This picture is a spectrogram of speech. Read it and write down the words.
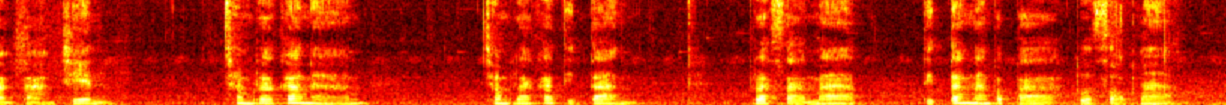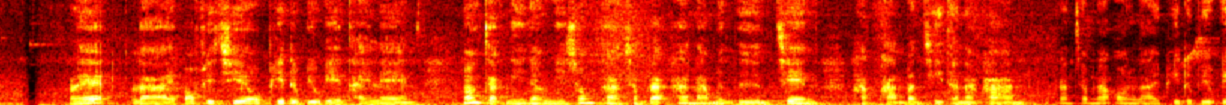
ต่างๆ เช่น ชำระค่าน้ำ ชำระค่าติดตั้ง ประสานมาก ติดตั้งน้ำประปา ตรวจสอบมาก และ Line Official PWA Thailand นอกจากนี้ยังมีช่องทางชำระค่าน้ำอื่น ๆ เช่น หากผ่านบัญชีธนาคาร การชำระออนไลน์ PWA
